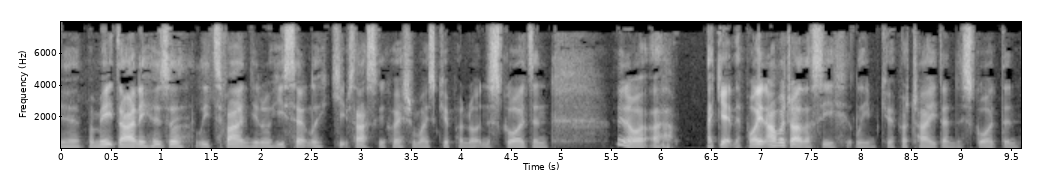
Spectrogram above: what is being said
Yeah, my mate Danny, who's a Leeds fan, you know, he certainly keeps asking the question why is Cooper not in the squad, and you know, I, I get the point. I would rather see Liam Cooper tried in the squad than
